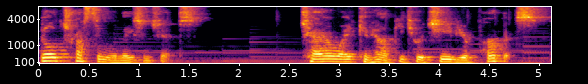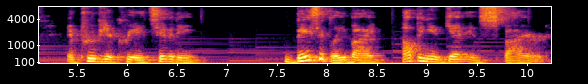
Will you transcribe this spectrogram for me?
build trusting relationships. Charoite can help you to achieve your purpose, improve your creativity, basically by helping you get inspired.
